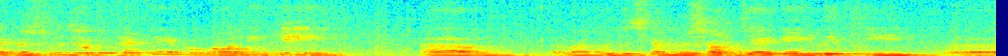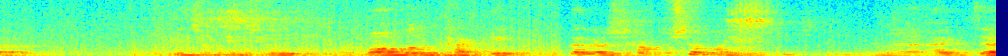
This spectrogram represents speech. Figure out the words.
একটা সুযোগ থাকে এবং অনেকেই বাংলাদেশে আমরা সব জায়গায় দেখি কিছু কিছু মহল থাকে, তারা সবসময় একটা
